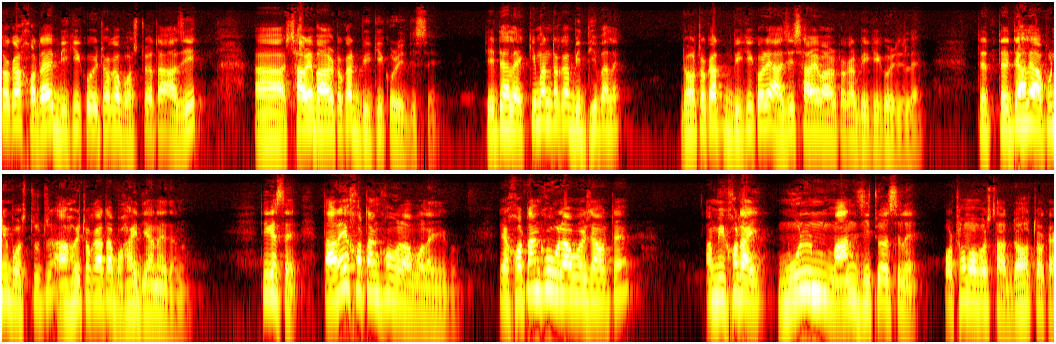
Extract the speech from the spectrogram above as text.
টকাত সদায় বিক্ৰী কৰি থকা বস্তু এটা আজি চাৰে বাৰ টকাত বিক্ৰী কৰি দিছে। তেতিয়াহ'লে কিমান টকা বৃদ্ধি পালে? দহ টকাত বিক্ৰী কৰে আজি চাৰে বাৰ টকাত বিক্ৰী কৰি দিলে। তেতিয়াহ'লে আপুনি বস্তুটো আঢ়ৈ টকা এটা বঢ়াই দিয়া নাই জানো? ঠিক আছে তাৰে শতাংশ ওলাব লাগিব। এতিয়া শতাংশ ওলাব যাওঁতে আমি সদায় মূল মান যিটো আছিলে প্ৰথম অৱস্থাত দহ টকা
